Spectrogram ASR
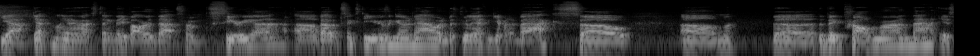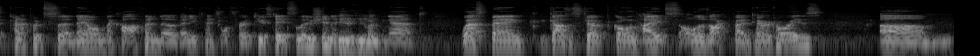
Yeah, definitely interesting. They borrowed that from Syria uh, about 60 years ago now, and just really haven't given it back. So, um, the the big problem around that is it kind of puts a nail in the coffin of any potential for a two state solution. If Mhm. you're looking at West Bank, Gaza Strip, Golan Heights, all those occupied territories. Um,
